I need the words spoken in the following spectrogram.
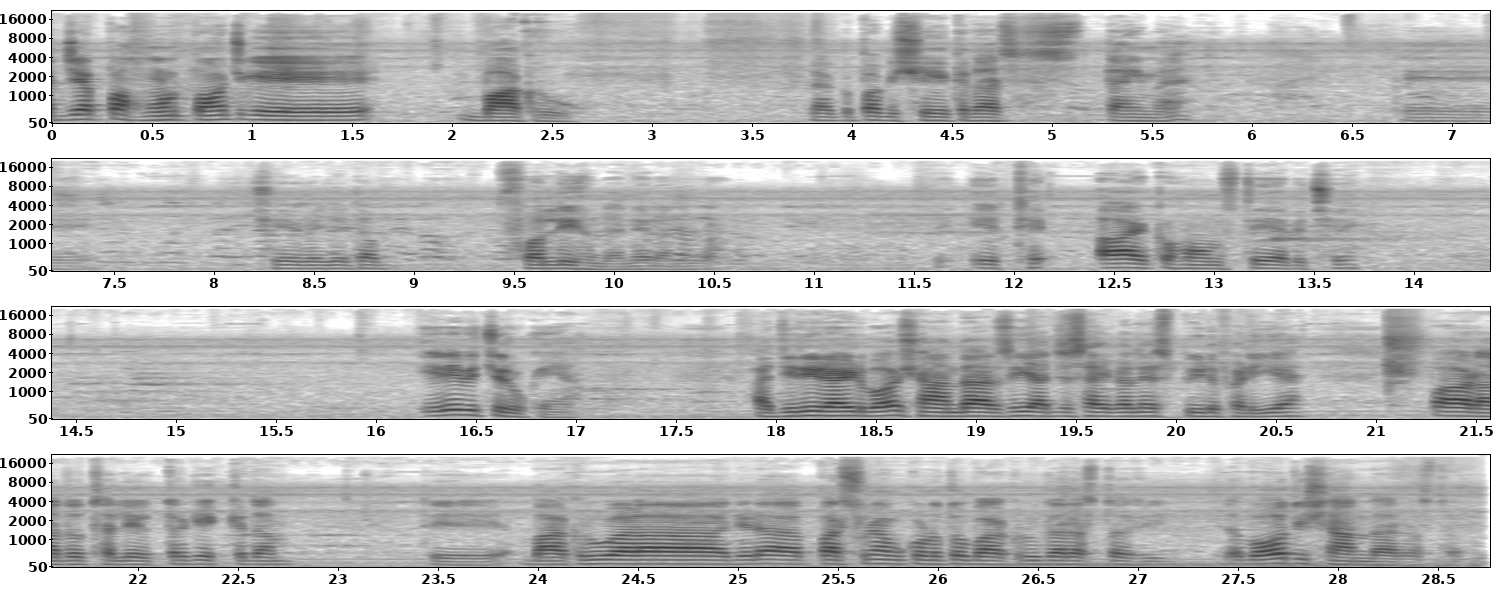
ਅੱਜ ਆਪਾਂ ਹੁਣ ਪਹੁੰਚ ਗਏ ਬਾਕਰੂ। ਲਗਭਗ 6 ਦਾ ਟਾਈਮ ਹੈ। ਤੇ 6 ਵਜੇ ਤਾਂ ਫੁੱਲ ਹੀ ਹੁੰਦਾ ਹਨੇਰਾ ਨੂੰ ਤੇ ਇੱਥੇ ਆ ਇੱਕ ਹੋਮ ਸਟੇ ਹੈ ਪਿੱਛੇ। ਇਹਦੇ ਵਿੱਚ ਰੁਕੇ ਆ ਅੱਜ ਦੀ ਰਾਈਡ ਬਹੁਤ ਸ਼ਾਨਦਾਰ ਸੀ, ਅੱਜ ਸਾਈਕਲ ਨੇ ਸਪੀਡ ਫੜੀ ਹੈ। ਪਹਾੜਾਂ ਤੋਂ ਥੱਲੇ ਉਤਰ ਕੇ ਇੱਕਦਮ। ਤੇ ਬਾਕਰੂ ਵਾਲਾ ਜਿਹੜਾ ਪਰਸ਼ੂਰਾਮ ਕੁੰਡ ਤੋਂ ਬਾਕਰੂ ਦਾ ਰਸਤਾ ਸੀ ਇਹਦਾ ਬਹੁਤ ਹੀ ਸ਼ਾਨਦਾਰ ਰਸਤਾ ਸੀ।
